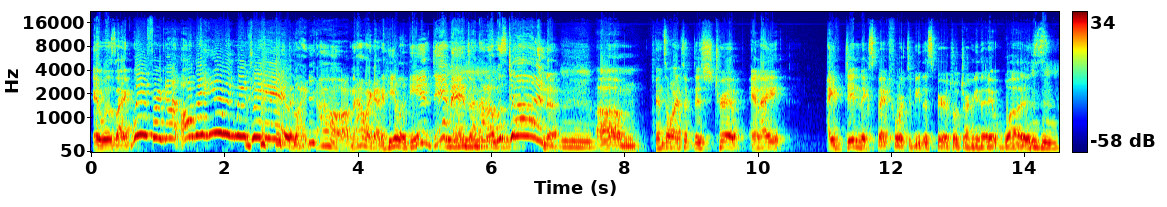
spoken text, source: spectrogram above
it was like we forgot all the healing we did. like, oh, now I gotta heal again. Damn it! I thought I was done. Mm-hmm. Um, and so I took this trip, and I, I didn't expect for it to be the spiritual journey that it was. Mm-hmm.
